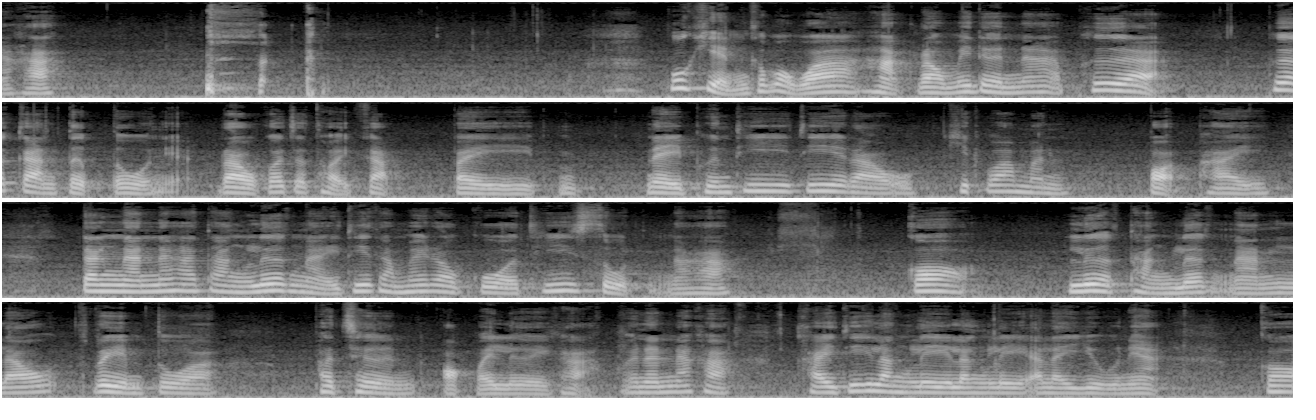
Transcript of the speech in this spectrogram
นะคะ ผู้เขียนเขาบอกว่าหากเราไม่เดินหน้าเพื่อเพื่อการเติบโตเนี่ยเราก็จะถอยกลับไปในพื้นที่ที่เราคิดว่ามันปลอดภัย ดังนั้นนะคะทางเลือกไหนที่ทำให้เรากลัวที่สุดนะคะ ก็เลือกทางเลือกนั้นแล้วเตรียมตัว ผชิญออกไปเลยค่ะ เพราะนั้นนะคะ ใครที่ลังเลลังเลอะไรอยู่เนี่ยก็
